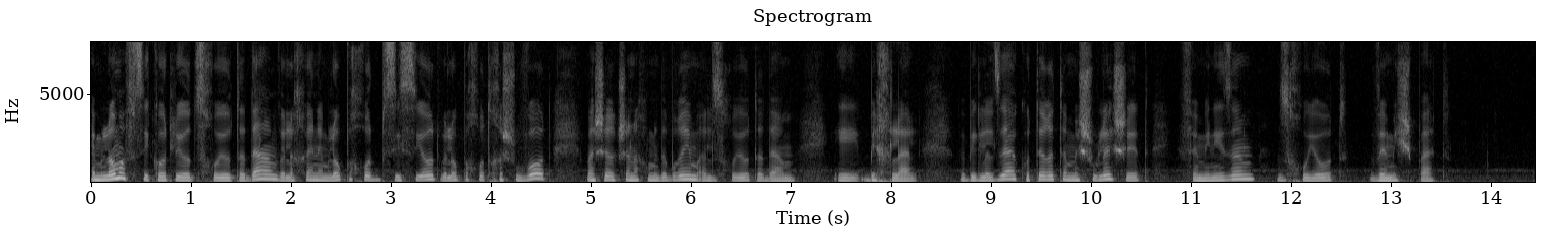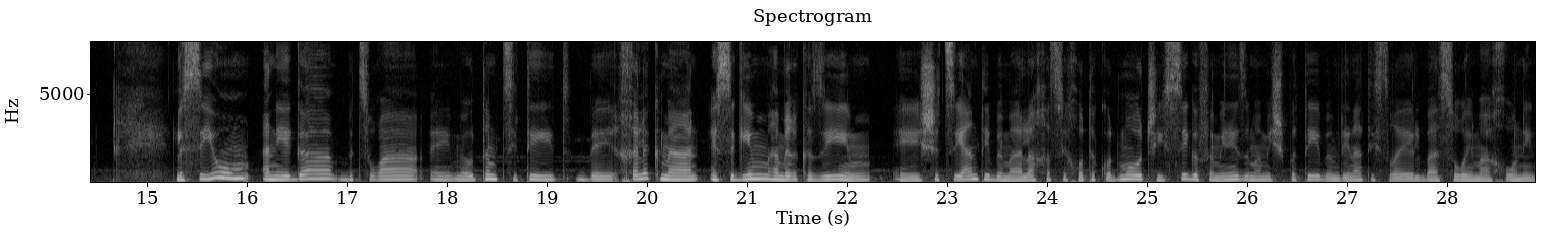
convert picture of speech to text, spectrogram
הן לא מפסיקות להיות זכויות אדם, ולכן הן לא פחות בסיסיות ולא פחות חשובות מאשר כשאנחנו מדברים על זכויות אדם אה, בכלל. ובגלל זה הכותרת המשולשת, פמיניזם, זכויות ומשפט. לסיום, אני אגע בצורה אה, מאוד תמציתית בחלק מההישגים המרכזיים שציינתי במהלך השיחות הקודמות שהשיג הפמיניזם המשפטי במדינת ישראל בעשורים האחרונים.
